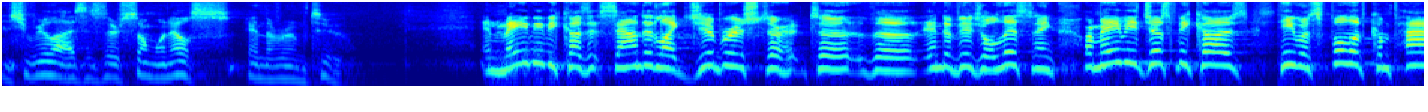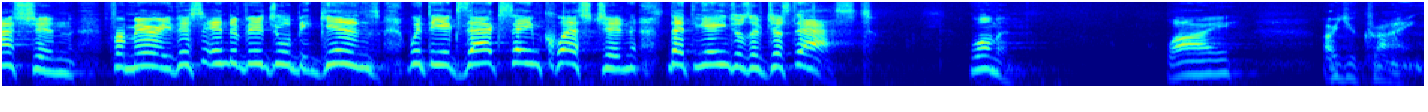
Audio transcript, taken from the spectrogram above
and she realizes there's someone else in the room too. And maybe because it sounded like gibberish to, to the individual listening, or maybe just because he was full of compassion for Mary, this individual begins with the exact same question that the angels have just asked Woman, why are you crying?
